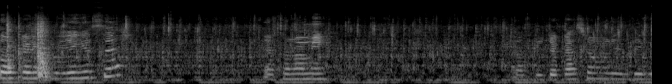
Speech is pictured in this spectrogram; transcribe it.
তরকারি হয়ে গেছে। এখন আমি দুটা কাঁচামরিচ দেব।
